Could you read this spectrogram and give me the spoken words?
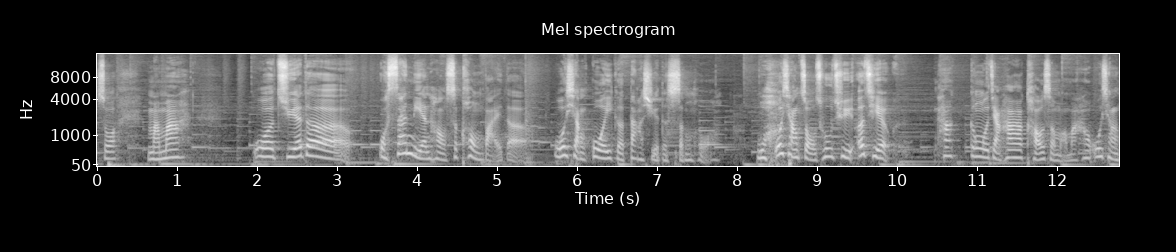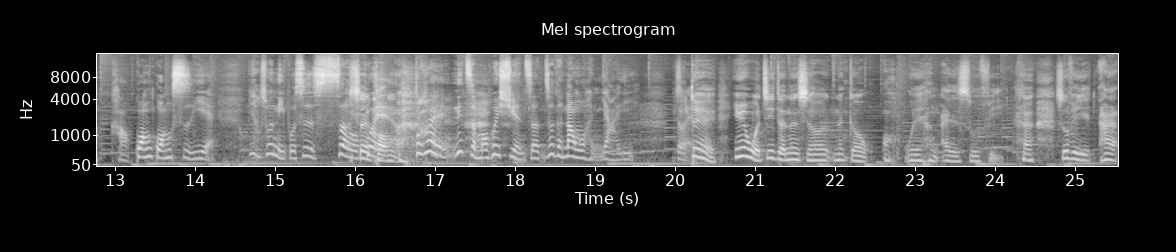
说妈妈，我觉得我三年哈是空白的，我想过一个大学的生活，哇。我想走出去，而且他跟我讲他要考什么嘛，他我想考观光事业，我想说你不是社会，社 对，你怎么会选择？这个？让我很讶异。对，对，因为我记得那时候那个哦，我也很爱的苏菲，苏菲她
